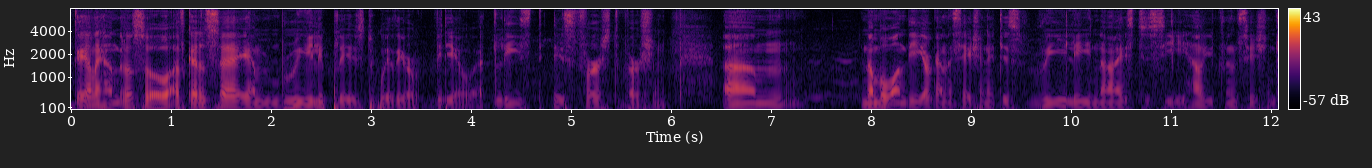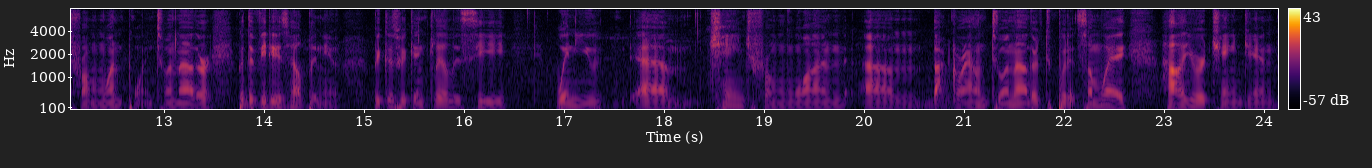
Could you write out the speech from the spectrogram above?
Okay, Alejandro, so I've got to say I'm really pleased with your video, at least this first version. Um, number one, the organization. It is really nice to see how you transitioned from one point to another, but the video is helping you because we can clearly see when you um, change from one um, background to another, to put it some way, how you're changing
